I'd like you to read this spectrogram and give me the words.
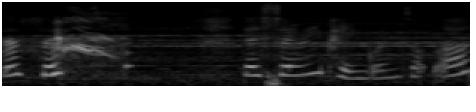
There's so there's so many penguins up there.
